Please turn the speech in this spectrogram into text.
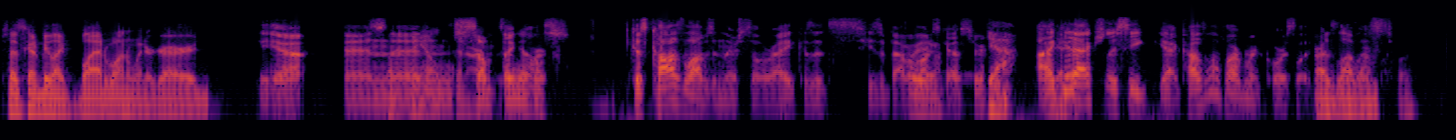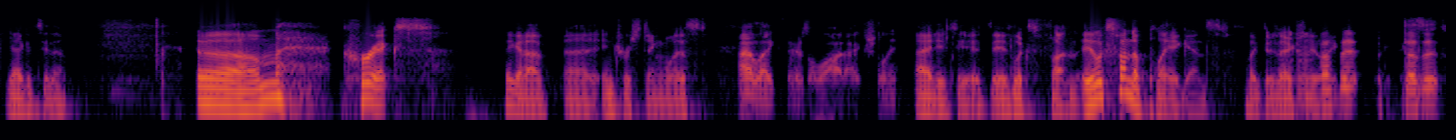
So it's gonna be like Vlad one, Winter Guard. Yeah, and Something then else something Armored else. Because Kozlov's in there still, right? Because it's he's a battle Oh, yeah. caster. Yeah, I yeah. could actually see. Yeah, Kozlov Armored Korps is like. Or as the Lava Armored. Core. Yeah, I could see that. Um, Cryx. They got a uh, interesting list. I like theirs a lot actually. I do too. It, it looks fun. It looks fun to play against. Like there's actually Does like. it? Does it?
